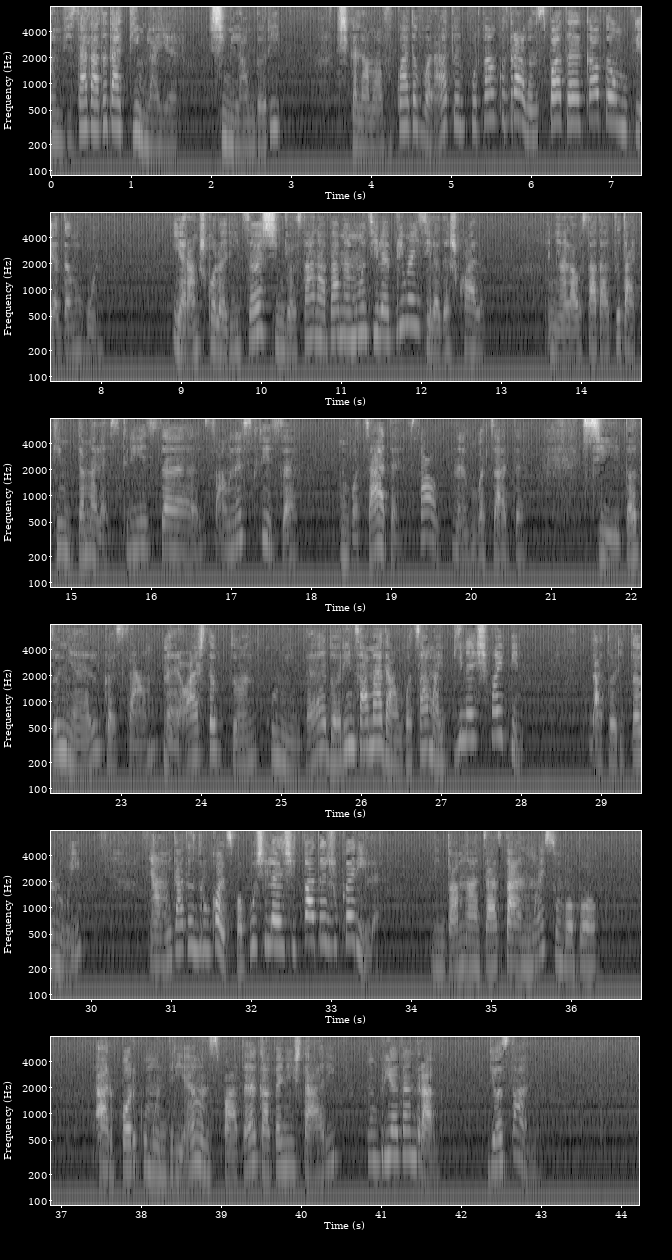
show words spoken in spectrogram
Am visat atâta timp la el și mi l-am dorit. Și când l-am avut cu adevărat, îl purtam cu drag în spate ca pe un prieten bun. Eram școlăriță și în Ghiostan aveam emoțiile primei zile de școală. În el au stat atâta timp temele scrise sau nescrise, învățate sau neînvățate. Și tot în el găseam, mereu așteptând cu minte, dorința mea de a învăța mai bine și mai bine. Datorită lui, mi-am uitat într-un colț păpușile și toate jucările. Din toamna aceasta nu mai sunt boboc, dar por cu mândrie în spate, ca pe niște aripi, un prieten drag, Ghiostanu.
